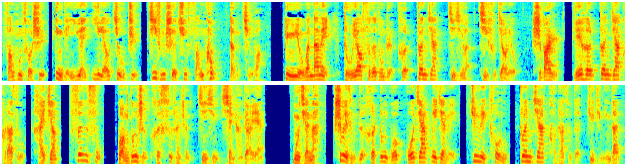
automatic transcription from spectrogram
防控措施、定点医院医疗救治、基层社区防控等情况，并与有关单位主要负责同志和专家进行了技术交流。十八日，联合专家考察组还将分赴广东省和四川省进行现场调研。目前呢，世卫组织和中国国家卫健委均未透露专家考察组的具体名单。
